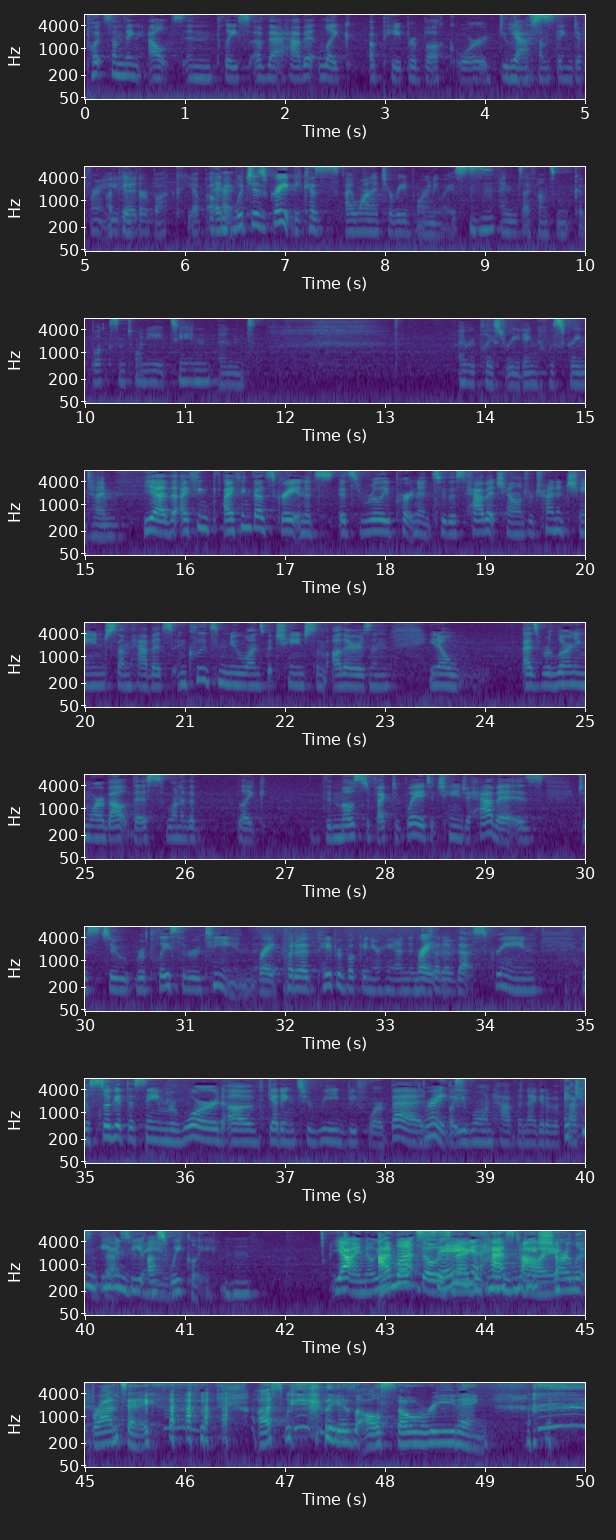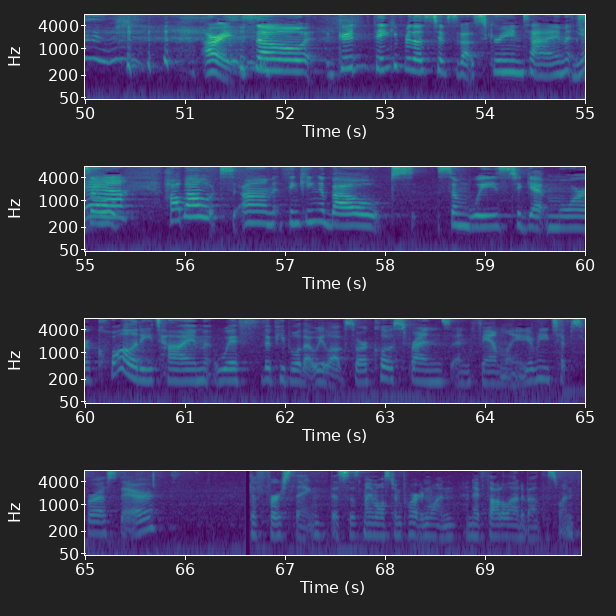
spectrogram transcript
put something else in place of that habit, like a paper book or doing Yes. something different? a you paper did. book. Yep. Okay. And which is great because I wanted to read more anyways. Mhm. And I found some good books in 2018 and I replaced reading with screen time. Yeah, I think I think that's great, and it's it's really pertinent to this habit challenge. We're trying to change some habits, include some new ones, but change some others. And you know, as we're learning more about this, one of the like the most effective way to change a habit is just to replace the routine. Right. Put a paper book in your hand Right. instead of that screen. You'll still get the same reward of getting to read before bed, Right. but you won't have the negative effects. It can even be. Us Weekly. Yeah, I know you I'm love not those saying it magazines, has to Molly. be Charlotte Bronte. Us Weekly is also reading. All right. So good. Thank you for those tips about screen time. Yeah. So, how about um, thinking about some ways to get more quality time with the people that we love? So, our close friends and family. Do you have any tips for us there? The first thing, this is my most important one, and I've thought a lot about this one,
